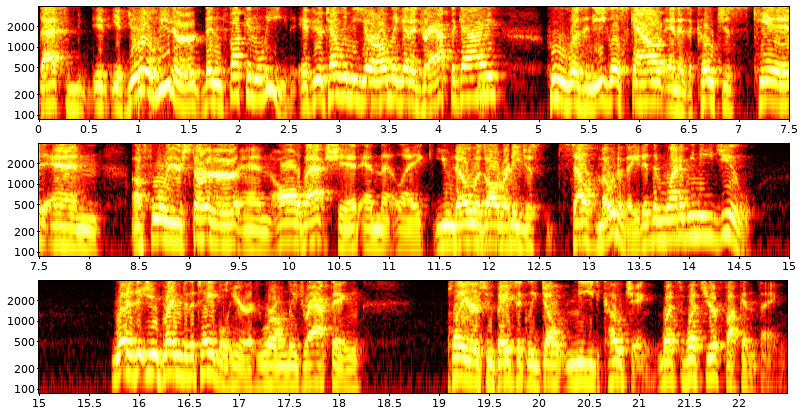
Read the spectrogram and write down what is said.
that's if, if you're a leader, then fucking lead. If you're telling me you're only going to draft a guy who was an Eagle Scout and is a coach's kid and a four-year starter and all that shit, and that like you know is already just self-motivated, then why do we need you? What is it you bring to the table here if we're only drafting players who basically don't need coaching? What's what's your fucking thing?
